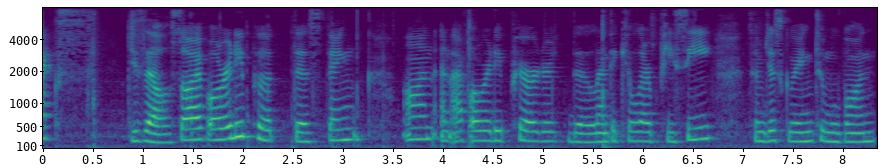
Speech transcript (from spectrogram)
Next, Giselle. So I've already put this thing on and I've already pre-ordered the lenticular PC. So I'm just going to move on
